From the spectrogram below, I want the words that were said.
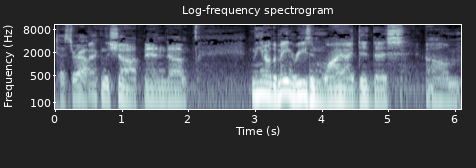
test her out. Back in the shop, and uh, you know the main reason why I did this. Um,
